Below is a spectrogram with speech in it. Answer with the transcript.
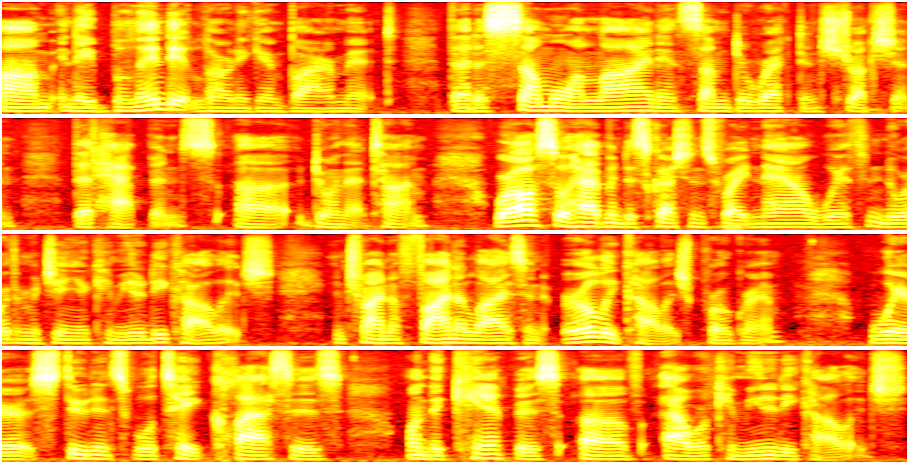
um, in a blended learning environment that is some online and some direct instruction that happens uh, during that time. We're also having discussions right now with Northern Virginia Community College and trying to finalize an early college program where students will take classes on the campus of our community college.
